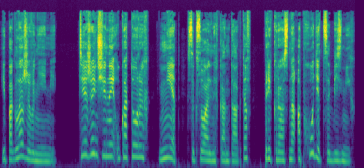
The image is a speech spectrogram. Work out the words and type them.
и поглаживаниями. Те женщины, у которых нет сексуальных контактов, прекрасно обходятся без них.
